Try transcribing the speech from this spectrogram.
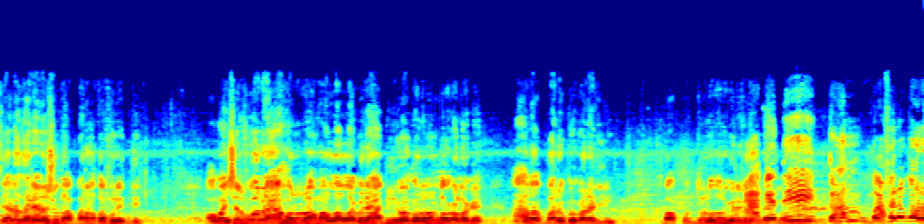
যেটা জায়গাটা শুধু আব্বার হাতা ফোনের দি। ও মানুষের পরে আ হনর হাম আল্লাহ করে হ্যাঁ বিয়ে করানোর লগে লগে। আর আব্বার উগ্র করাই দিম। বাপ ধরে ধরে করে আগে দি তোর বাপের ঘর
